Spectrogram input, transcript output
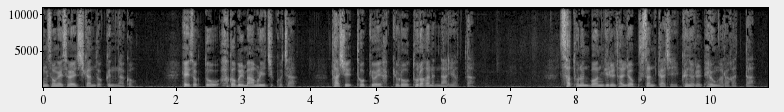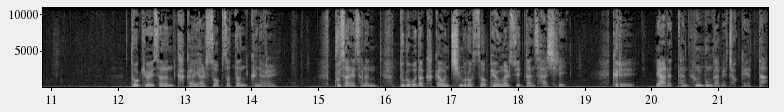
경성에서의 시간도 끝나고 해석도 학업을 마무리 짓고자 다시 도쿄의 학교로 돌아가는 날이었다. 사토는 먼 길을 달려 부산까지 그녀를 배웅하러 갔다. 도쿄에서는 가까이 할 수 없었던 그녀를 부산에서는 누구보다 가까운 친구로서 배웅할 수 있다는 사실이 그를 야릇한 흥분감에 적게 했다.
